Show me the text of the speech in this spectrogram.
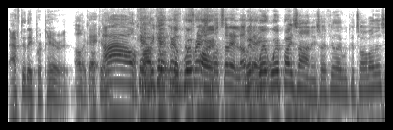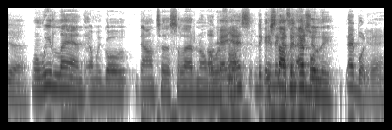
after they prepare it. Like, Okay. Ah, okay, I'll because- fatto- because- the fresh mozzarella, We're, we're, we're paisani, so I feel like we could talk about this. Yeah. When we land and we go down to Salerno, where Okay, we're from, yes. The- we the stop in. Eboli. Eboli, eh.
